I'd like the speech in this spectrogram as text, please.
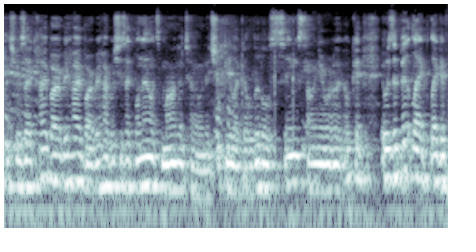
And she was like, hi Barbie, hi Barbie, hi Barbie. She's like, well, now it's monotone. It should be like a little sing song. And we're like, okay. It was a bit like like if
